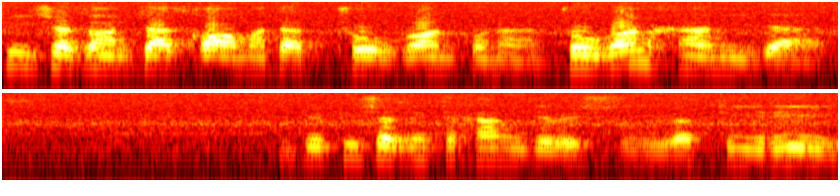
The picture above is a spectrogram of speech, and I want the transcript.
پیش از آن که از قامتت چوگان کنند چوگان خمیده است. میگه پیش از این که خمیده بشی و پیری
